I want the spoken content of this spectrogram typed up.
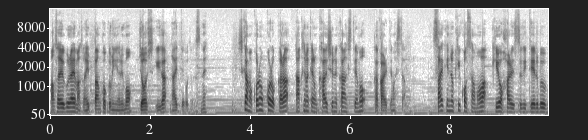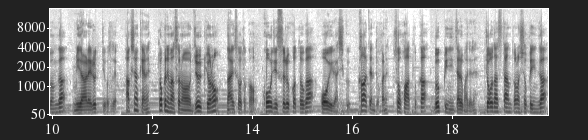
まあ、そういうぐらいまあその一般国民よりも常識がないってことですね。しかもこの頃から悪島家の改修に関しても書かれてました。最近の紀子様は気を張りすぎている部分が見られるっていうことで、アクション家はね、特にまあその住居の内装とかを工事することが多いらしく、カーテンとかね、ソファーとか物品に至るまでね、調達担当の職員が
